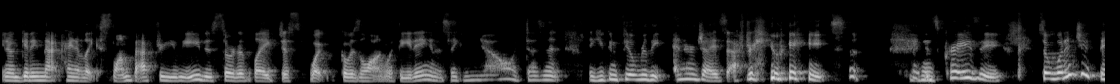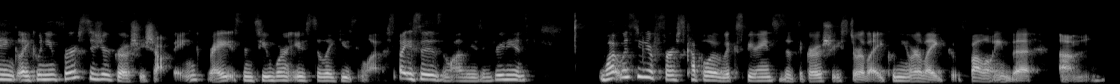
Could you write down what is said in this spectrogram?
you know getting that kind of like slump after you eat is sort of like just what goes along with eating, and it's like no, it doesn't. Like you can feel really energized after you eat. Mhm. it's crazy. So, what did you think? Like when you first did your grocery shopping, right? Since you weren't used to like using a lot of spices and a lot of these ingredients, what was your first couple of experiences at the grocery store like when you were like following the um,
